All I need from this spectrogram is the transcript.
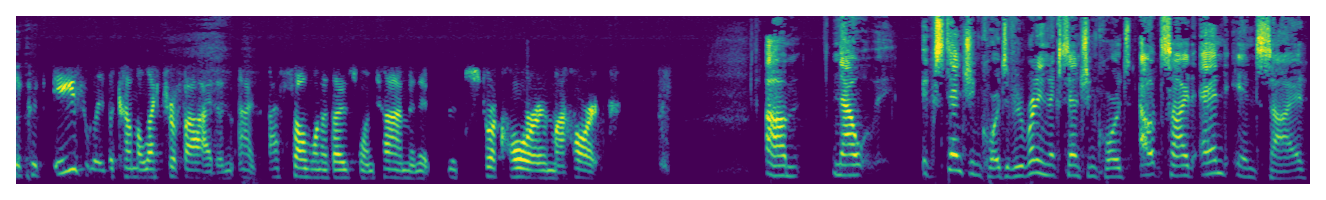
it could easily become electrified. And I, I saw one of those one time, and it, it struck horror in my heart. Um, now, extension cords. If you're running extension cords outside and inside,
